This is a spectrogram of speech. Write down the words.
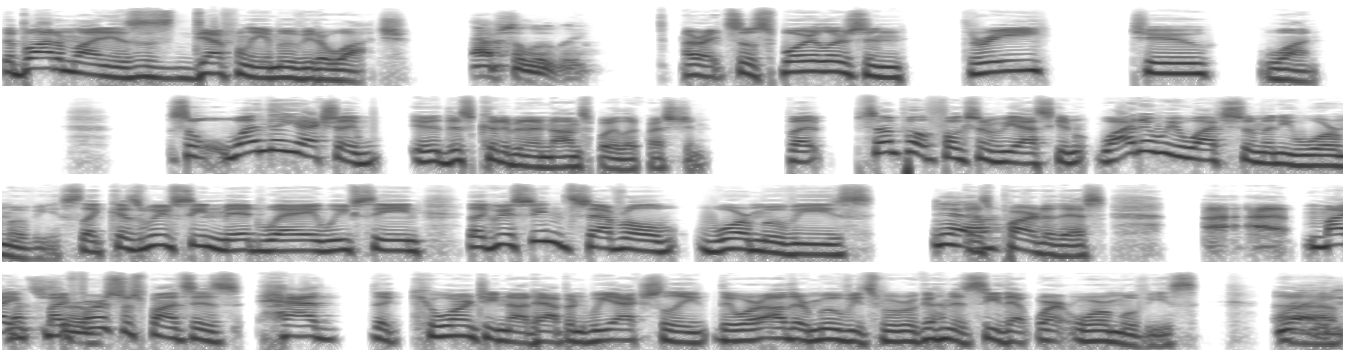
the bottom line is this is definitely a movie to watch. Absolutely. All right, so spoilers in three, two, one. So one thing, actually, uh, this could have been a non-spoiler question, but some folks will be asking, why do we watch so many war movies? Like, because we've seen Midway, we've seen like we've seen several war movies Yeah. as part of this. I, I, my That's my true. first response is, had the quarantine not happened, we actually there were other movies we were going to see that weren't war movies. Right.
